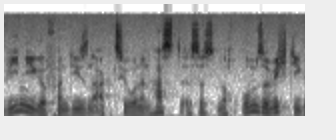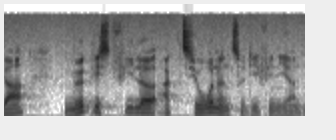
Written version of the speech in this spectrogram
wenige von diesen Aktionen hast, ist es noch umso wichtiger, möglichst viele Aktionen zu definieren.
